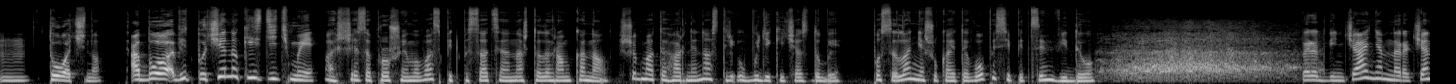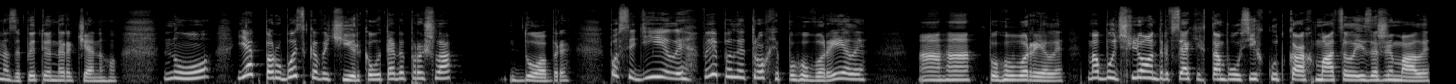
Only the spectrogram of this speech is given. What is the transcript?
М, точно. Або відпочинок із дітьми. А ще запрошуємо вас підписатися на наш телеграм-канал, щоб мати гарний настрій у будь-який час доби. Посилання шукайте в описі під цим відео. Перед вінчанням наречена запитує нареченого: Ну, як парубоцька вечірка у тебе пройшла? Добре. Посиділи, випили трохи, поговорили. Ага, поговорили. Мабуть, шльондр всяких там по усіх кутках мацали і зажимали.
